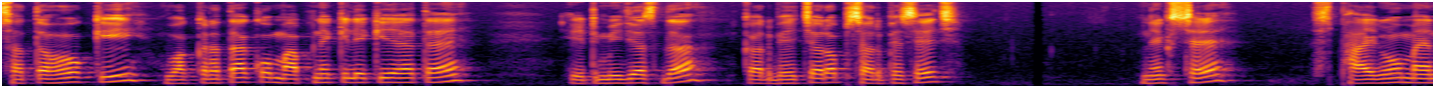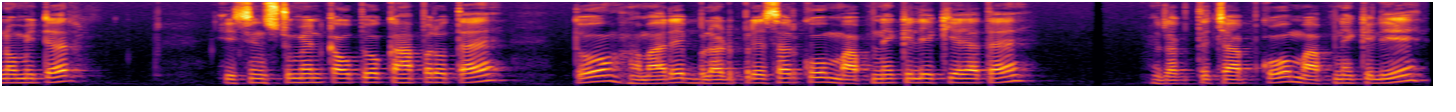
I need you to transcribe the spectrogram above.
सतहों की वक्रता को मापने के लिए किया जाता है। It measures the curvature of surfaces next है स्फाइगोमैनोमीटर इस इंस्ट्रूमेंट का उपयोग कहाँ पर होता है? तो हमारे ब्लड प्रेशर को मापने के लिए किया जाता है। रक्तचाप को मापने के लिए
